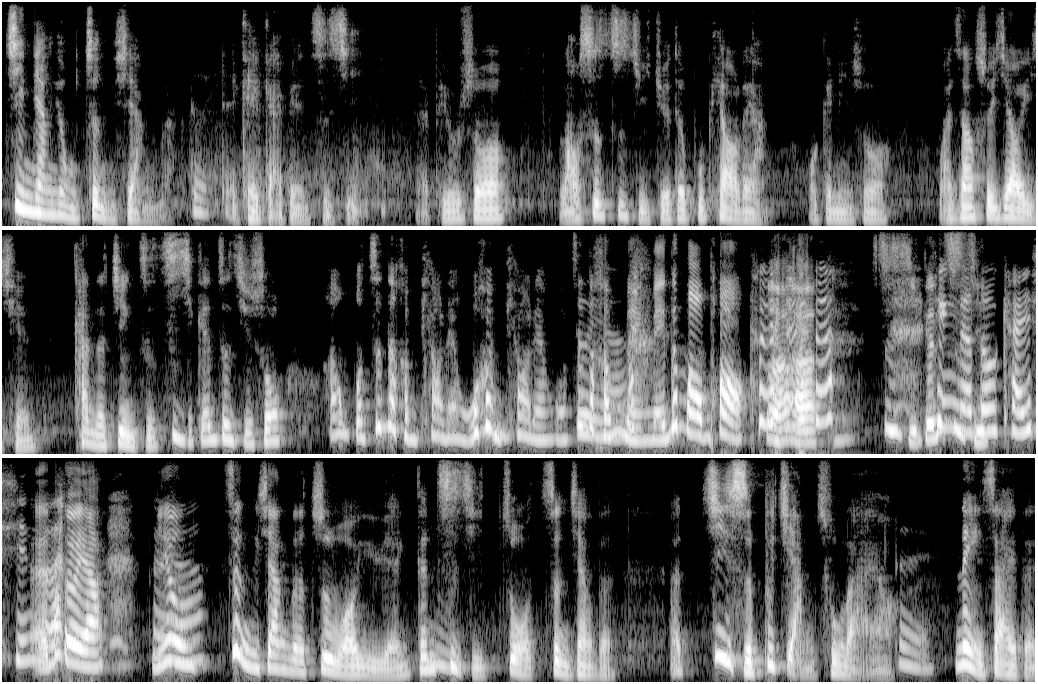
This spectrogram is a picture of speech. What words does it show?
尽量用正向的，对对，你可以改变自己，呃，比如说老师自己觉得不漂亮，我跟你说，晚上睡觉以前看着镜子，自己跟自己说。啊，我真的很漂亮，我很漂亮，我真的很美，美的冒泡，自己跟自己听都开心了。对呀，你用正向的自我语言跟自己做正向的，即使不讲出来啊，对，内在的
